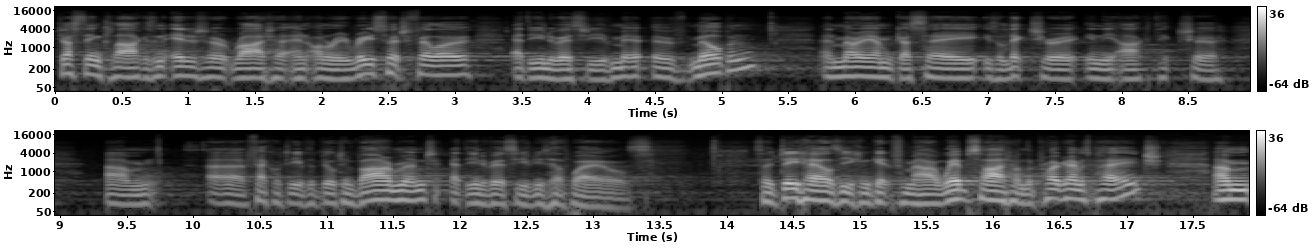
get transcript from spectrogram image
Justine Clark is an editor, writer, and honorary research fellow at the University of, Me- of Melbourne, and Mariam Gousset is a lecturer in the architecture um, uh, faculty of the built environment at the University of New South Wales. So, details you can get from our website on the programs page. Um,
